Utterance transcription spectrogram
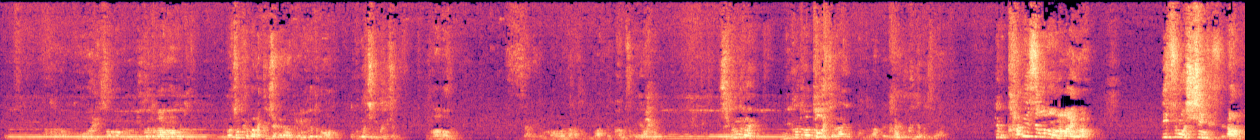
だから法律を守る御言葉を守るとまあ、その時まだクリスチャンじゃなかったら、御言葉も、でも後にクリスチャン守る。だけど守らなかったこと全く神様に自分が御言葉通りじゃないことがあったり書いてくれた時があるでも神様のお名前はいつも真実である。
